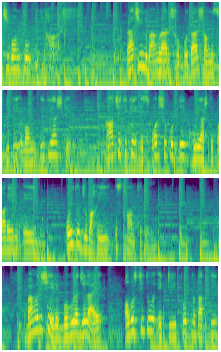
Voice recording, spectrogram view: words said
জীবন্ত ইতিহাস। প্রাচীন বাংলার সভ্যতা সংস্কৃতি এবং ইতিহাসকে কাছে থেকে স্পর্শ করতে ঘুরে আসতে পারেন এই ঐতিহ্যবাহী স্থান থেকে। বাংলাদেশের বগুড়া জেলায় অবস্থিত একটি প্রত্নতাত্ত্বিক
